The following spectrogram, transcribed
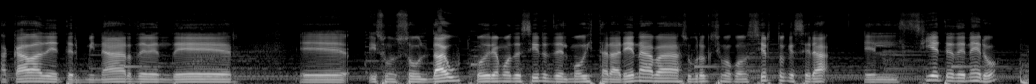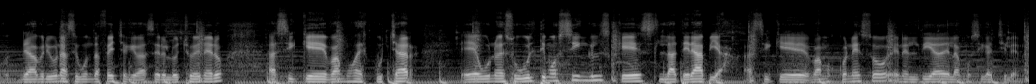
acaba de terminar de vender, eh, hizo un sold out, podríamos decir, del Movistar Arena para su próximo concierto que será el 7 de enero. Ya abrió una segunda fecha que va a ser el 8 de enero, así que vamos a escuchar eh, uno de sus últimos singles que es La Terapia. Así que vamos con eso en el Día de la Música Chilena.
